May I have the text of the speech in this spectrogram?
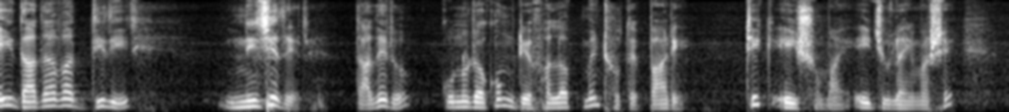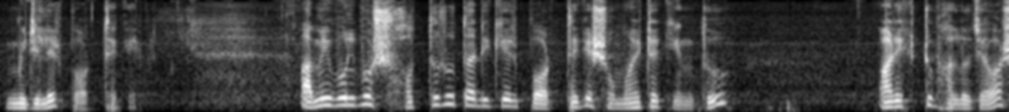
এই দাদা বা দিদির নিজেদের, তাদেরও কোনো রকম ডেভেলপমেন্ট হতে পারে ঠিক এই সময়, এই জুলাই মাসে মিডিলের পর থেকে। আমি বলব সতেরো তারিখের পর থেকে সময়টা কিন্তু আর একটু ভালো যাওয়ার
